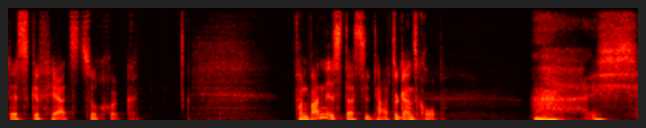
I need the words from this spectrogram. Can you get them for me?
des Gefährts zurück. Von wann ist das Zitat? So ganz grob. Ich,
